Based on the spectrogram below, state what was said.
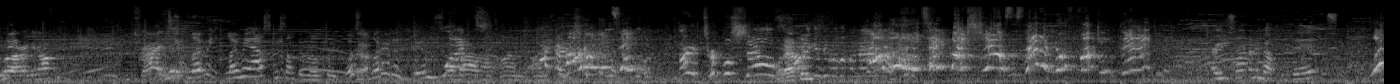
you are, you know. You tried Nick, it. let me let me ask you something real quick. What's Yeah. what are the gems What? about on on, on How did? I had triple shells! What happened? I get hit with a How banana? did he take my shells? Is that a new fucking thing? Are you talking about the bits? What?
